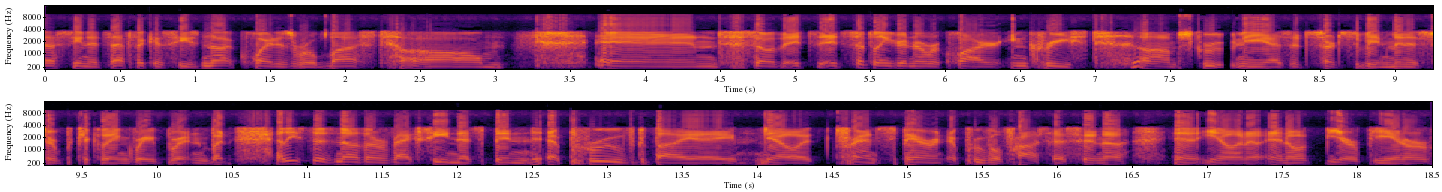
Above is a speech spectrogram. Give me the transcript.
suggesting its efficacy is not quite as robust. Um, and so it's, it's certainly going to require increased um, scrutiny as it starts to be administered, particularly in Great Britain. But at least there's another vaccine that's been approved by a you know a transparent approval process in a, in, you know in a, in a European or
